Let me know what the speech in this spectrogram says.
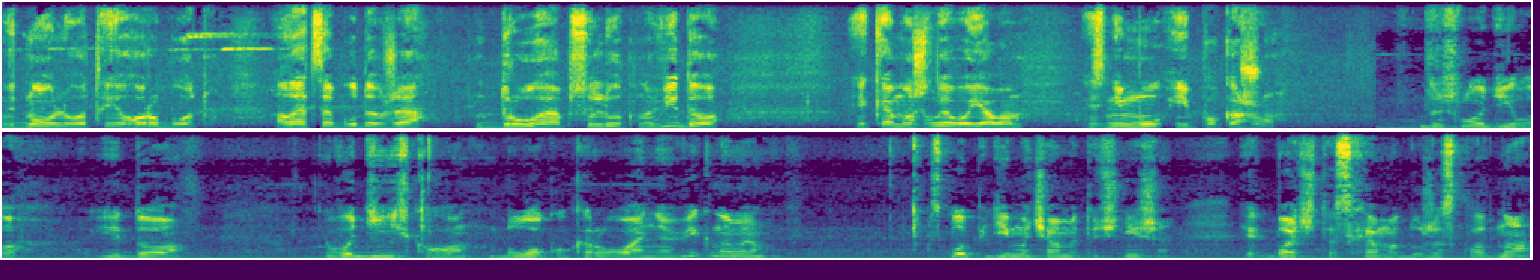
відновлювати його роботу. Але це буде вже друге абсолютно відео, яке можливо я вам зніму і покажу. Дійшло діло і до водійського блоку керування вікнами, склопідіймачами точніше. Як бачите, схема дуже складна.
